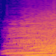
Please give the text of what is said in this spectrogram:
Mm-hmm.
